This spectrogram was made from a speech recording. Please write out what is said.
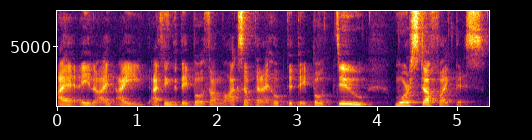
I you know I I, I think that they both unlock something. I hope that they both do more stuff like this.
